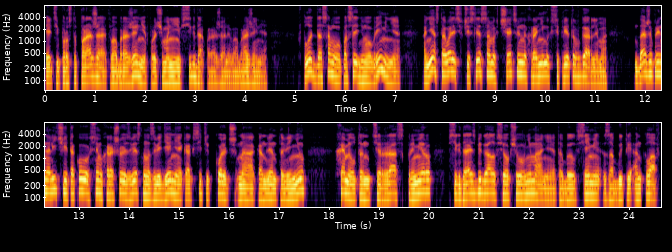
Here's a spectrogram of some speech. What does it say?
Эти просто поражают воображение, впрочем, они всегда поражали воображение. Вплоть до самого последнего времени они оставались в числе самых тщательно хранимых секретов Гарлема. Даже при наличии такого всем хорошо известного заведения, как Сити-колледж на Конвент-авеню, Хэмилтон-террас, к примеру, всегда избегала всеобщего внимания. Это был всеми забытый анклав.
